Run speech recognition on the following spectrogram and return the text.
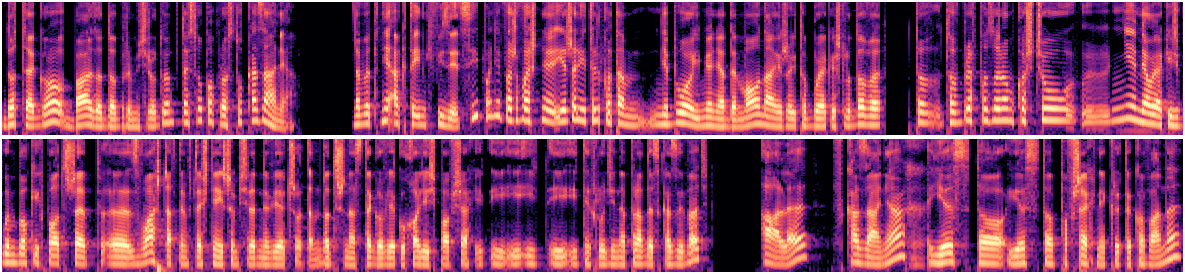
Do tego bardzo dobrym źródłem tutaj są po prostu kazania. Nawet nie akty inkwizycji, ponieważ właśnie jeżeli tylko tam nie było imienia demona, jeżeli to było jakieś ludowe, to, to wbrew pozorom Kościół y, nie miał jakichś głębokich potrzeb, y, zwłaszcza w tym wcześniejszym średniowieczu, tam do XIII wieku chodzić po wsiach i, i, i, i tych ludzi naprawdę skazywać, ale w kazaniach jest to, jest to powszechnie krytykowane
